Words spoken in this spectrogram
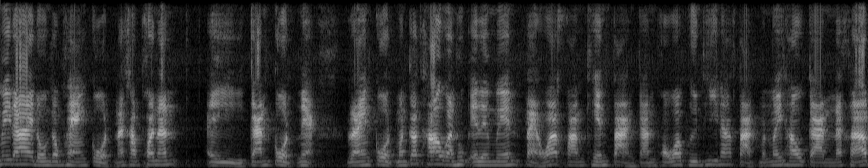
ไม่ได้โดนกำแพงกดนะครับ เพราะฉะนั้นไอการกดเนี่ยแรงกดมันก็เท่ากันทุกเอลิเมนต์แต่ว่าความเค้นต่างกันเพราะว่าพื้นที่หน้าตัดมันไม่เท่ากันนะครับ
